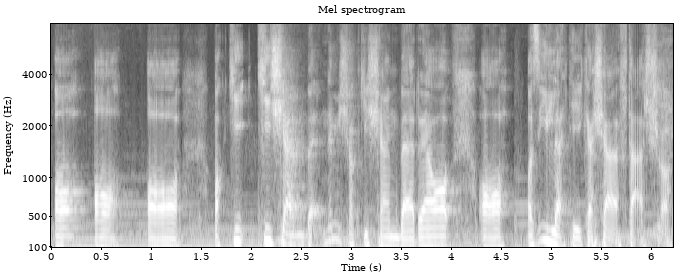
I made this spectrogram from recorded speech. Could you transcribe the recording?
a, a a, a ki, kisember, nem is a kisemberre, a, a, az illetékes elvtársra.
